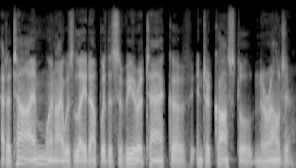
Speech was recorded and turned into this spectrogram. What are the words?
at a time when I was laid up with a severe attack of intercostal neuralgia.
